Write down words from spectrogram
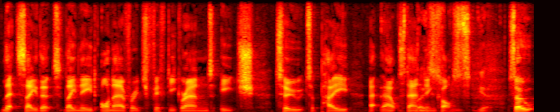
Let's say that they need, on average, fifty grand each to to pay outstanding costs. yeah. So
